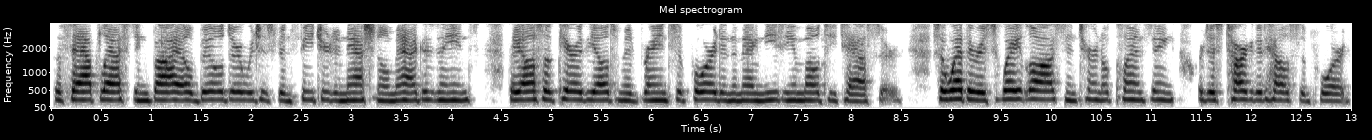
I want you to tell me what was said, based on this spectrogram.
the Fat Blasting Bio Builder, which has been featured in national magazines. They also carry the Ultimate Brain Support and the Magnesium Multitasker. So whether it's weight loss, internal cleansing, or just targeted health support,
